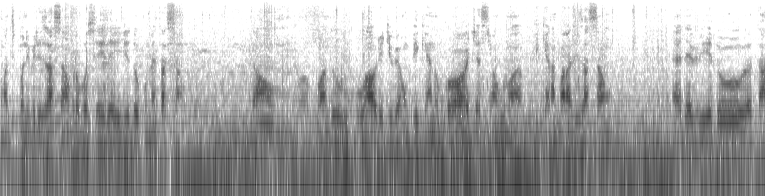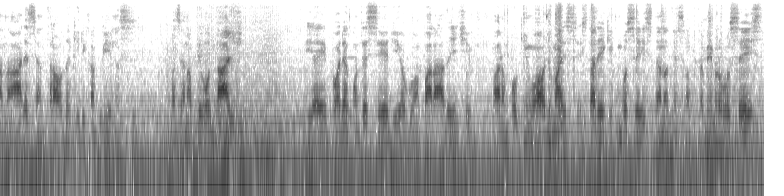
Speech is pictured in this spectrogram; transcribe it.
uma disponibilização para vocês aí de documentação. Então, quando o áudio tiver um pequeno corte, assim, alguma pequena paralisação, é devido estar na área central daqui de Campinas, fazendo a pilotagem. E aí pode acontecer de alguma parada, a gente para um pouquinho o áudio, mas estarei aqui com vocês, dando atenção também para vocês.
